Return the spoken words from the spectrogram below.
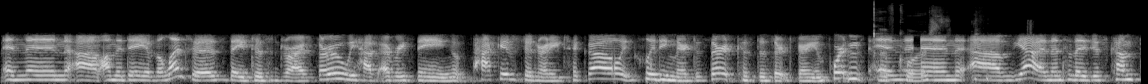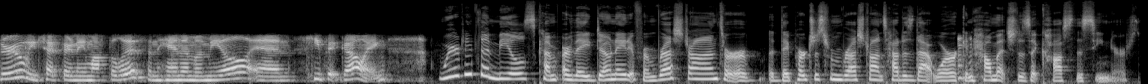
And then uh, on the day of the lunches, they just drive through. We have everything packaged and ready to go, including their dessert because dessert's very important. Of and course. then um, yeah, and then so they just come through. We check their name off the list and hand them a meal and keep it going. Where do the meals come? Are they donated from restaurants or are they purchased from restaurants? How does that work and how much does it cost the seniors?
